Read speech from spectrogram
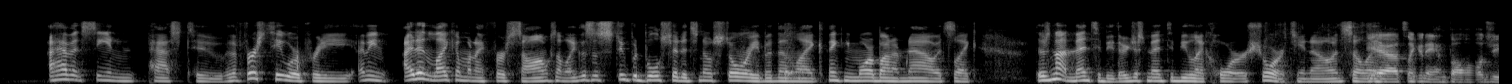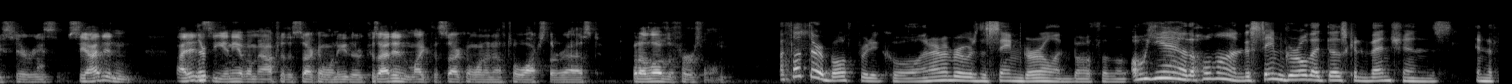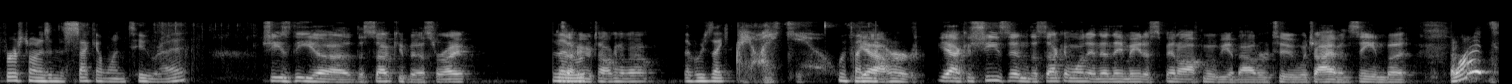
I haven't seen past two. The first two were pretty. I mean, I didn't like them when I first saw them because I'm like, this is stupid bullshit. It's no story. But then, like, thinking more about them now, it's like, there's not meant to be. They're just meant to be like horror shorts, you know. And so, like, yeah, it's like an anthology series. See, I didn't, I didn't see any of them after the second one either, because I didn't like the second one enough to watch the rest. But I love the first one. I thought they were both pretty cool. And I remember it was the same girl in both of them. Oh yeah, the hold on, the same girl that does conventions in the first one is in the second one too, right? She's the uh the succubus, right? Is The, that who you're talking about? the who's like, I like you with like yeah, the- her. Yeah, because she's in the second one, and then they made a spin-off movie about her too, which I haven't seen. But what?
